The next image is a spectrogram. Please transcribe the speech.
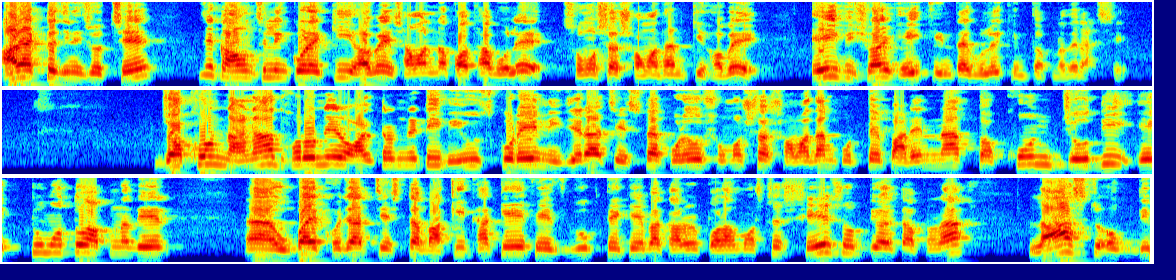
আর একটা জিনিস হচ্ছে যে কাউন্সিলিং করে কি হবে, সামান্য কথা বলে সমস্যার সমাধান কি হবে, এই বিষয়, এই চিন্তাগুলোই কিন্তু আপনাদের আসে। যখন নানা ধরনের অল্টারনেটিভ ইউজ করে নিজেরা চেষ্টা করেও সমস্যার সমাধান করতে পারেন না, তখন যদি একটু মতো আপনাদের উপায় খোঁজার চেষ্টা বাকি থাকে ফেসবুক থেকে বা কারোর পরামর্শ, শেষ অবধি হয়তো আপনারা লাস্ট অবধি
